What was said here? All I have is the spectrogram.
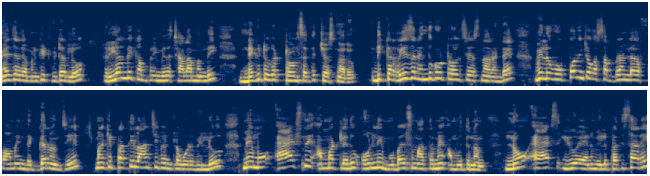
మేజర్గా మనకి ట్విట్టర్లో రియల్మీ కంపెనీ మీద చాలామంది నెగిటివ్గా ట్రోల్స్ అయితే చేస్తున్నారు. ఇది ఇక్కడ రీజన్ ఎందుకు ట్రోల్స్ చేస్తున్నారంటే వీళ్ళు ఒప్పో నుంచి ఒక సబ్ బ్రాండ్ లాగా ఫామ్ అయిన దగ్గర నుంచి మనకి ప్రతి లాంచ్ ఈవెంట్లో కూడా వీళ్ళు మేము యాడ్స్ని అమ్మట్లేదు ఓన్లీ మొబైల్స్ మాత్రమే అమ్ముతున్నాం. నో యాడ్స్ యూఏ అని వీళ్ళు ప్రతిసారి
